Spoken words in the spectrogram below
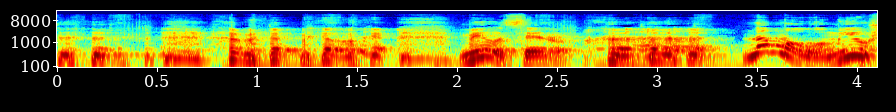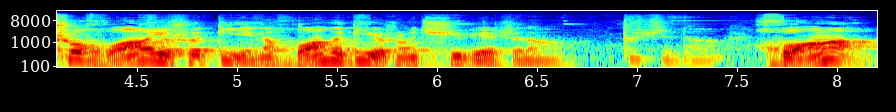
没有没有没有没有 zero。那么我们又说黄又说帝，那黄和帝有什么区别？知道吗？不知道。黄啊，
